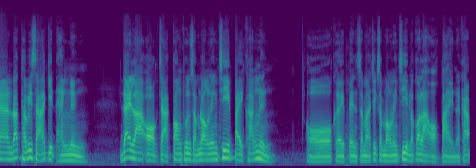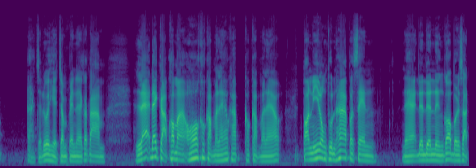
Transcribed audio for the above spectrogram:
งานรัฐวิสาหกิจแห่งหนึ่ง ได้ลาออกจากกองทุนสำรองเลี้ยงชีพไปครั้งหนึ่ง โอ้เคยเป็นสมาชิกสำรองเลี้ยงชีพแล้วก็ลาออกไปนะครับ อาจจะด้วยเหตุจำเป็นอะไรก็ตาม และได้กลับเข้ามาอ๋อเขากลับมาแล้วครับเขากลับมาแล้ว ตอนนี้ลงทุน 5%นะฮะเดือนเดือนหนึ่งก็บริษัท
